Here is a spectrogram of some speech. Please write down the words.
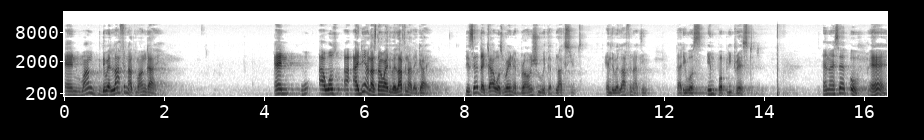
And one, they were laughing at one guy. And I was, I didn't understand why they were laughing at the guy. They said the guy was wearing a brown shoe with a black suit, and they were laughing at him that he was improperly dressed. And I said, "Oh, eh,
